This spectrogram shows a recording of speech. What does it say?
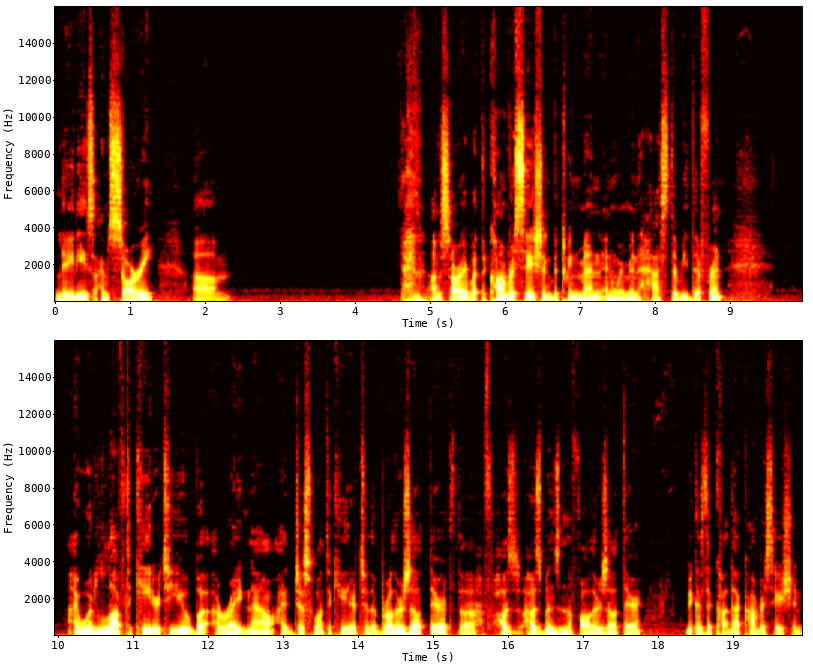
Ladies, I'm sorry. Um, I'm sorry, but the conversation between men and women has to be different. I would love to cater to you, but uh, right now I just want to cater to the brothers out there, the hus- husbands and the fathers out there because the that conversation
